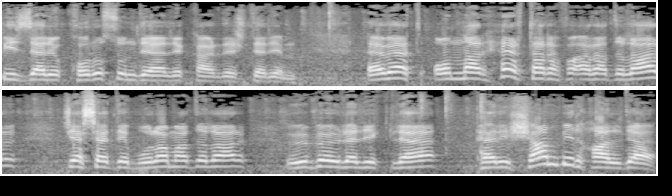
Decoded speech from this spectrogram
bizleri korusun değerli kardeşlerim. Evet onlar her tarafı aradılar, cesedi bulamadılar ve böylelikle perişan bir halde,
